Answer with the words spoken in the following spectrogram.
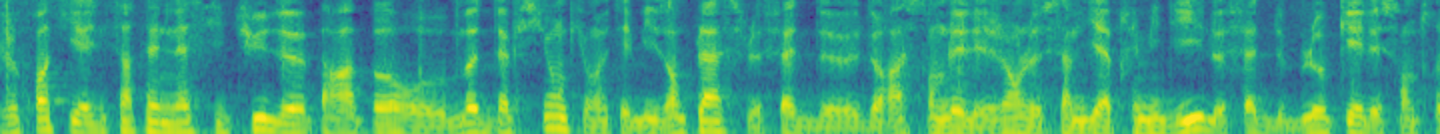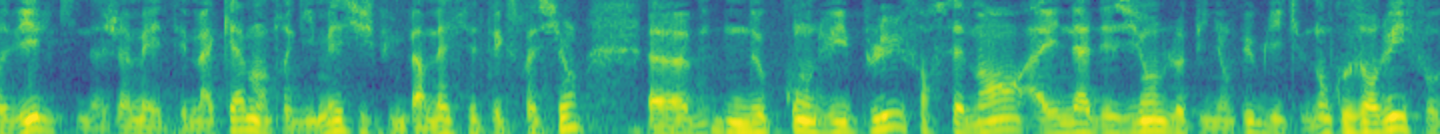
Je crois qu'il y a une certaine lassitude par rapport aux modes d'action qui ont été mis en place. Le fait de, de rassembler les gens le samedi après-midi, le fait de bloquer les centres-villes, qui n'a jamais été ma cam, entre guillemets, si je puis me permettre cette expression, euh, ne conduit plus forcément à une adhésion de l'opinion publique. Donc aujourd'hui, il faut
